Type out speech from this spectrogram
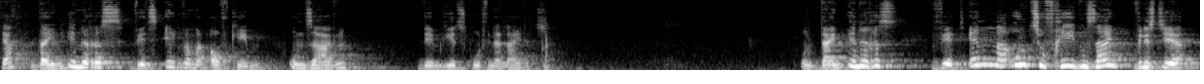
Ja? Dein Inneres wird es irgendwann mal aufgeben und sagen, dem geht es gut, wenn er leidet. Und dein Inneres wird immer unzufrieden sein, wenn es dir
